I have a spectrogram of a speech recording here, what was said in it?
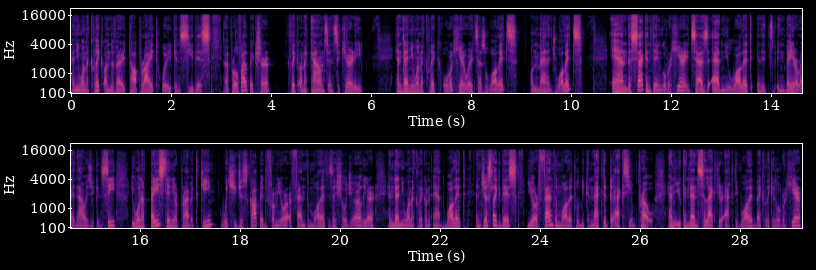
and you want to click on the very top right where you can see this uh, profile picture. Click on accounts and security. And then you want to click over here where it says wallets on manage wallets and the second thing over here, it says add new wallet and it's in beta right now, as you can see. You want to paste in your private key, which you just copied from your Phantom wallet, as I showed you earlier. And then you want to click on add wallet. And just like this, your Phantom wallet will be connected to Axiom Pro. And you can then select your active wallet by clicking over here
